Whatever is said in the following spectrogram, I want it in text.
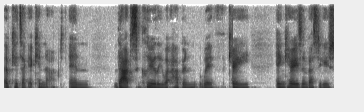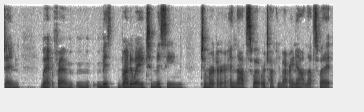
of kids that get kidnapped. And that's clearly what happened with Carrie. And Carrie's investigation went from mis- runaway to missing to murder. And that's what we're talking about right now. And that's what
